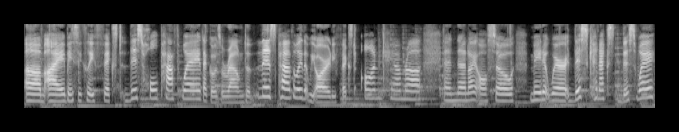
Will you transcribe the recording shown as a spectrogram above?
Um, I basically fixed this whole pathway that goes around to this pathway that we already fixed on camera. And then I also made it where this connects this way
